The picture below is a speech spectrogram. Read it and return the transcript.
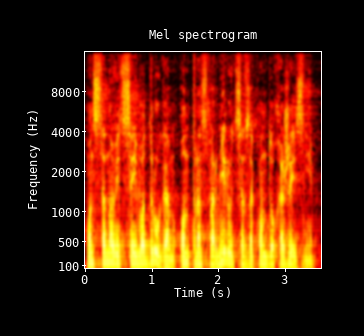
Он становится его другом, он трансформируется в закон Духа жизни –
